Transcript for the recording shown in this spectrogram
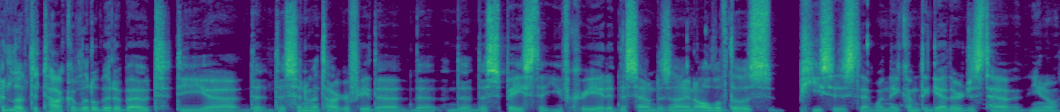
I'd love to talk a little bit about the uh, the, the cinematography, the, the the the space that you've created, the sound design, all of those pieces that when they come together, just have you know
